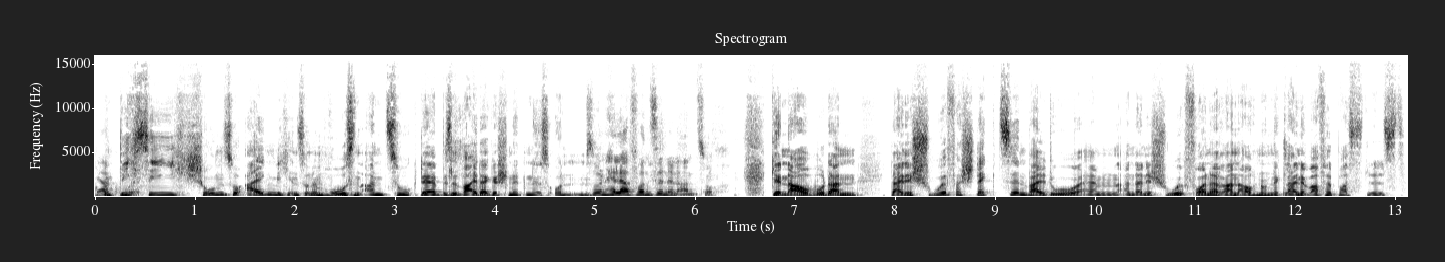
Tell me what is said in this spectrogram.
Ja, und cool. dich sehe ich schon so eigentlich in so einem Hosenanzug, der ein bisschen weiter geschnitten ist unten. So ein heller von Sinnenanzug. Genau, wo dann deine Schuhe versteckt sind, weil du ähm, an deine Schuhe vorne ran auch noch eine kleine Waffe bastelst.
